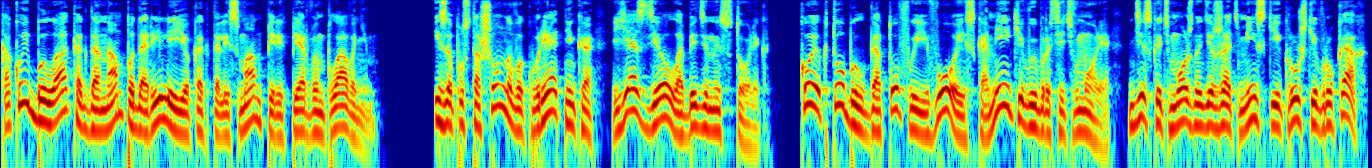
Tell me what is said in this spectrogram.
какой была, когда нам подарили ее как талисман перед первым плаванием. Из опустошенного курятника я сделал обеденный столик. Кое-кто был готов и его, и скамейки выбросить в море, дескать, можно держать миски и кружки в руках.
